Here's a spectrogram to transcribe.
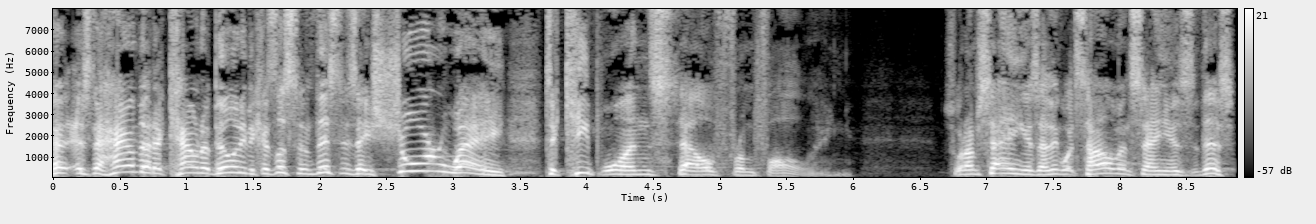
as to have that accountability, because listen, this is a sure way to keep oneself from falling. So what I'm saying is, I think what Solomon's saying is this,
